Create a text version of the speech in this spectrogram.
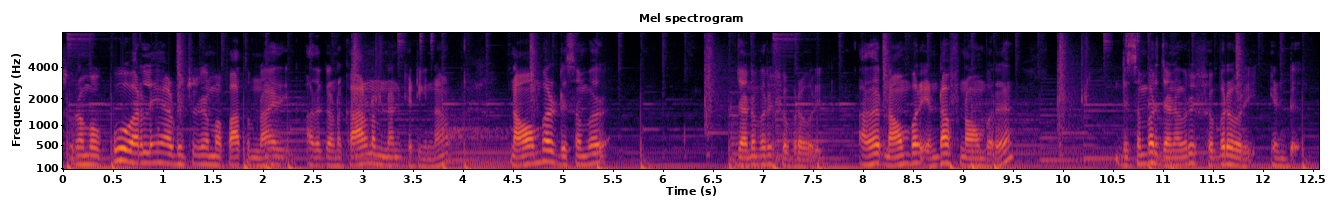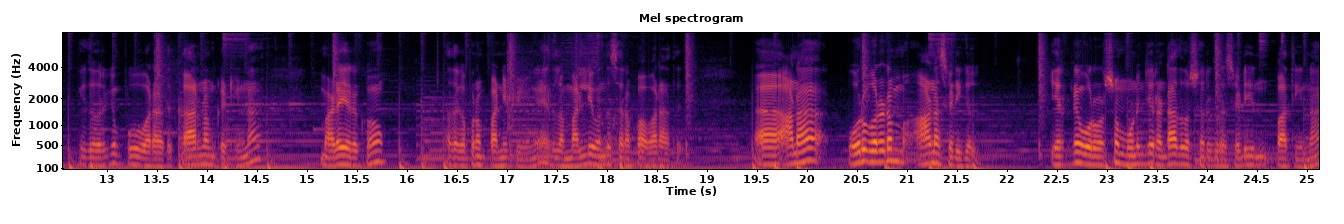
ஸோ நம்ம பூ வரலையே அப்படின்னு சொல்லி நம்ம பார்த்தோம்னா அதுக்கான காரணம் என்னன்னு கேட்டிங்கன்னா நவம்பர் டிசம்பர் ஜனவரி ஃபிப்ரவரி அதாவது November end of November December January February end இது வரைக்கும் பூ வராது. காரணம் கேட்டிங்கன்னா மழை இருக்கும். அதுக்கப்புறம் பண்ணி பெய்யுங்க இதில் மல்லி வந்து சிறப்பாக வராது. ஆனால் ஒரு வருடம் ஆன செடிகள். ஏற்கனவே ஒரு வருஷம் முடிஞ்சு ரெண்டாவது வருஷம் இருக்கிற செடின்னு பார்த்தீங்கன்னா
